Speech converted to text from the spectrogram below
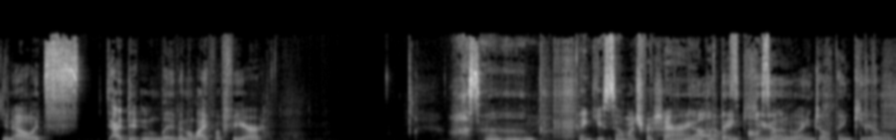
you know, it's, I didn't live in a life of fear. Awesome. Thank you so much for sharing. No, thank awesome. you, Angel. Thank you.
